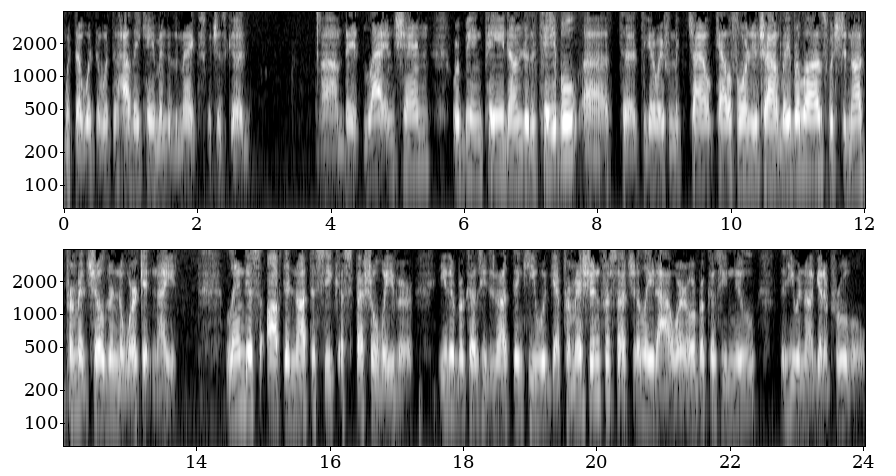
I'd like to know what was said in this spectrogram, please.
with the with the with the how they came into the mix, which is good. Um, they Latin Chen were being paid under the table uh, to to get away from the child California child labor laws, which did not permit children to work at night. Landis opted not to seek a special waiver, either because he did not think he would get permission for such a late hour or because he knew that he would not get approval.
